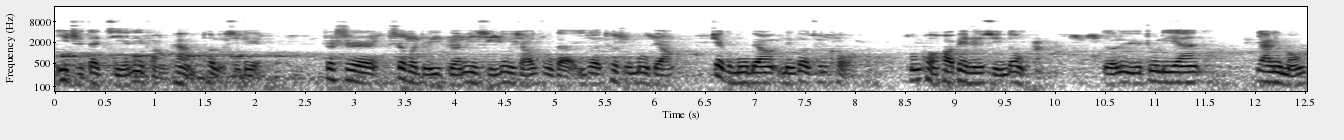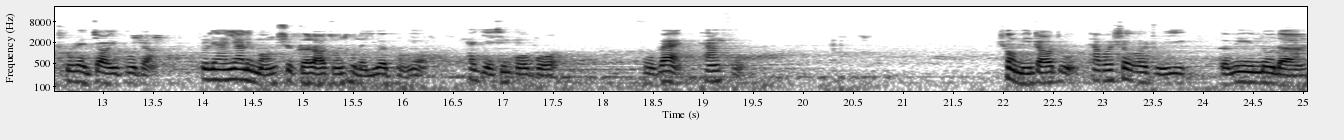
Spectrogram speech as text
一直在竭力反抗特鲁西略。这是社会主义革命行动小组的一个特殊目标。这个目标能够从口从口号变成行动，得力于朱利安·亚利蒙出任教育部长。朱利安·亚利蒙是格劳总统的一位朋友，他野心勃勃，腐败、贪腐、臭名昭著。他和社会主义革命运动的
